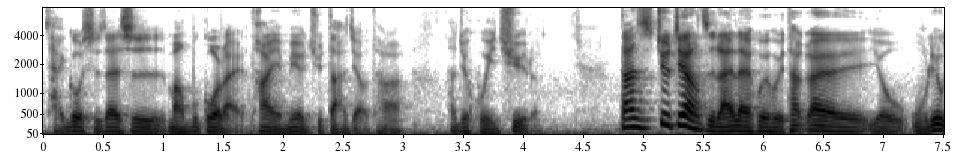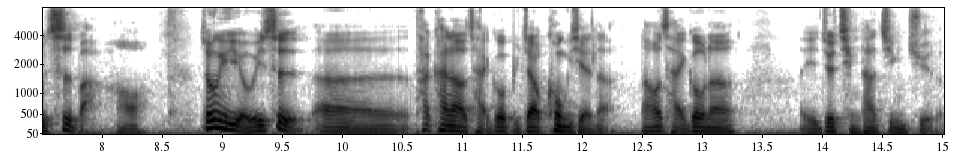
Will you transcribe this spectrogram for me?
采购实在是忙不过来，他也没有去打搅他，他就回去了。但是就这样子来来回回，大概有五六次吧，哦，终于有一次，呃，他看到采购比较空闲了，然后采购呢也就请他进去了。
